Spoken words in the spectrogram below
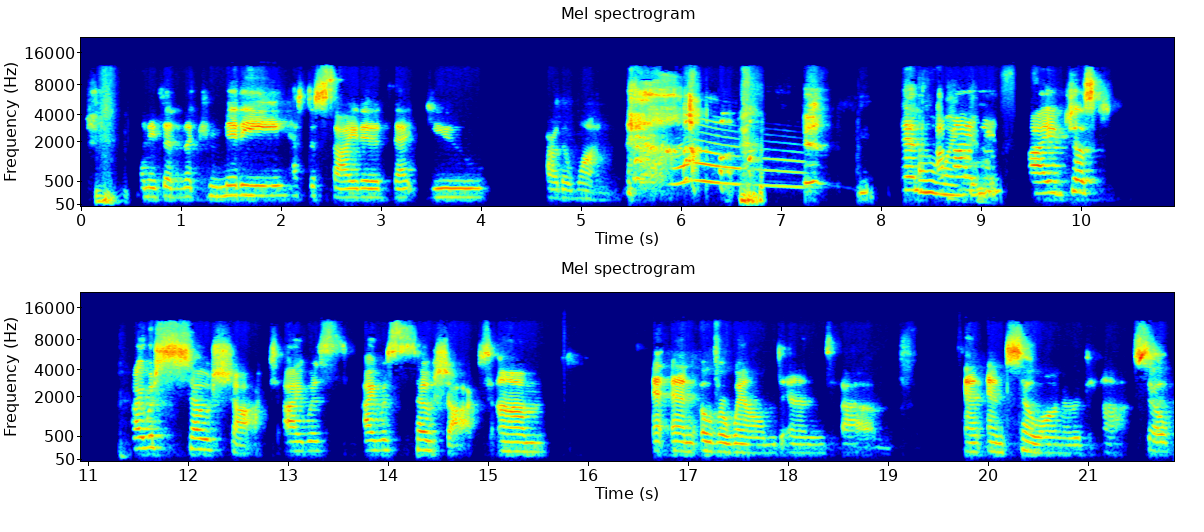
and he said, The committee has decided that you are the one. and oh I, goodness. I just, I was so shocked. I was, I was so shocked um, and, and overwhelmed and, um, and, and so honored. Uh, so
